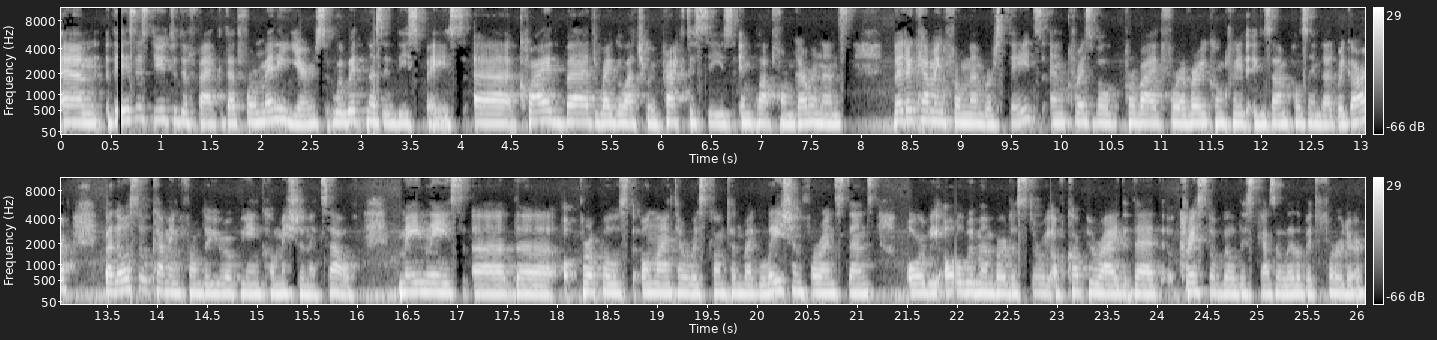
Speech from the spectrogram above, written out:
And this is due to the fact that for many years we witnessed in this space uh, quite bad regulatory practices in platform governance, whether coming from member states, and Chris will provide for a very concrete examples in that regard, but also coming from the European Commission itself, mainly uh, the proposed online terrorist content regulation, for instance, or we all remember the story of copyright that Christoph will discuss a little bit further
